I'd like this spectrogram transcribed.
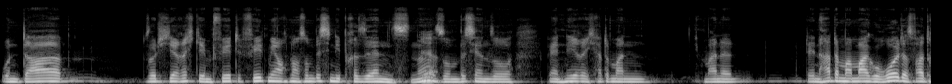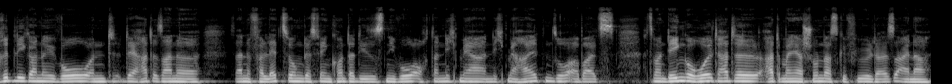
Und da würde ich dir recht geben, fehlt, fehlt mir auch noch so ein bisschen die Präsenz. Ne? Ja. So ein bisschen so, Bernd Nerich hatte man, ich meine, den hatte man mal geholt, das war Drittliganiveau und der hatte seine, seine Verletzung, deswegen konnte er dieses Niveau auch dann nicht mehr, nicht mehr halten. So, aber als, als man den geholt hatte, hatte man ja schon das Gefühl, da ist einer,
